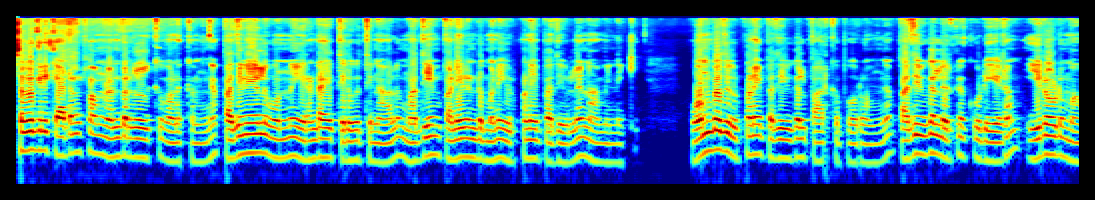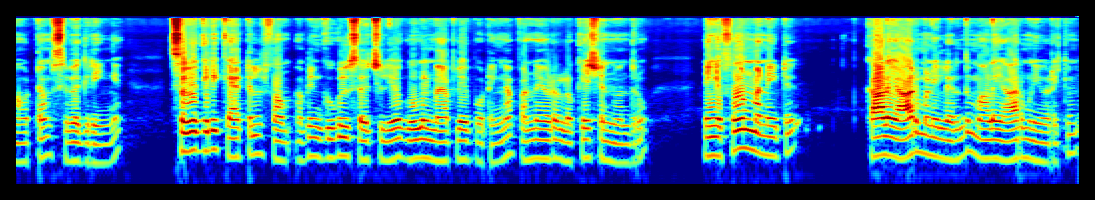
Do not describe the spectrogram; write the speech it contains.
சிவகிரி கேட்டல் ஃபார்ம் நண்பர்களுக்கு வணக்கம்ங்க. பதினேழு ஒன்று இரண்டாயிரத்தி இருபத்தி நாலு மதியம் பன்னிரெண்டு மணி விற்பனை பதிவில் நாம் இன்னைக்கு ஒன்பது விற்பனை பதிவுகள் பார்க்க போகிறோங்க பதிவுகள் இருக்கக்கூடிய இடம் ஈரோடு மாவட்டம் சிவகிரிங்க. சிவகிரி கேட்டல் ஃபார்ம் அப்படின்னு கூகுள் சர்ச்லேயோ கூகுள் மேப்லேயோ போட்டிங்கன்னா பண்ணையோட லொக்கேஷன் வந்துடும் நீங்கள் ஃபோன் பண்ணிவிட்டு காலை ஆறு மணிலேருந்து மாலை ஆறு மணி வரைக்கும்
